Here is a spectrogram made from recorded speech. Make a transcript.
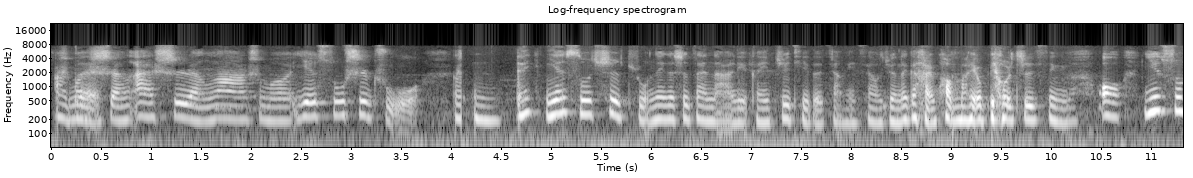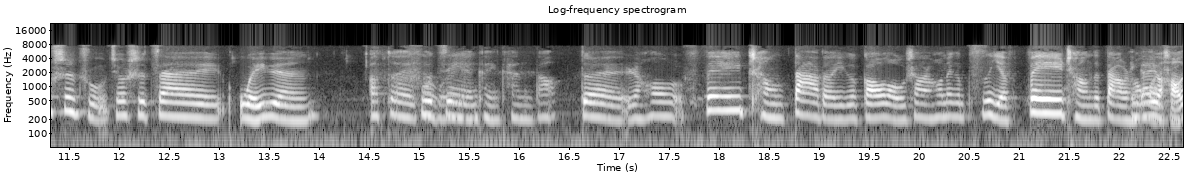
啊，什么神爱世人啦，什么耶稣是主。嗯，哎，耶稣是主那个是在哪里？可以具体的讲一下？我觉得那个海报蛮有标志性的。哦，耶稣是主就是在维园啊，对，附近可以看到。对，然后非常大的一个高楼上，然后那个字也非常的大，然后应该有好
